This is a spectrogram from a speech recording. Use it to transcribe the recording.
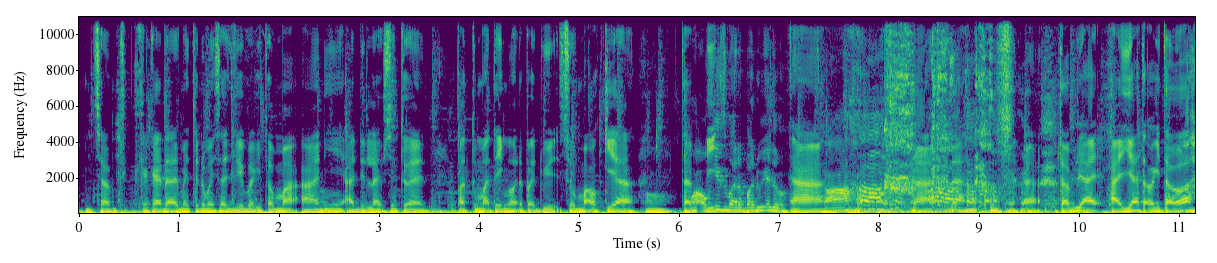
macam kadang-kadang main tournament saja bagi tahu mak ah ni ada live macam tu kan. Lepas tu mak tengok dapat duit. So mak okey lah. oh. Tapi Mak okey sebab dapat duit tu Ah. ah. dah. ha, tapi ay- ayah tak bagi tahu lah.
